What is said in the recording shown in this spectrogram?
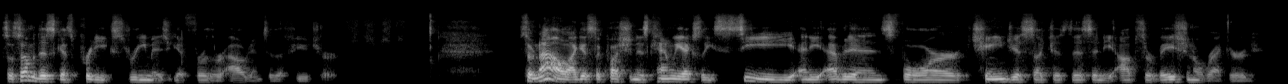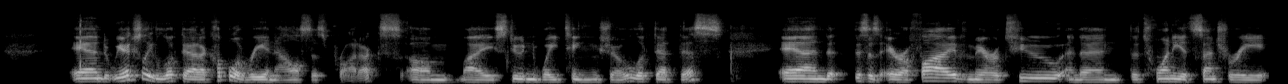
so some of this gets pretty extreme as you get further out into the future. So now I guess the question is, can we actually see any evidence for changes such as this in the observational record? And we actually looked at a couple of reanalysis products. Um, my student Wei Ting Hsiao looked at this. And this is ERA5, MERA two, and then the 20th century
